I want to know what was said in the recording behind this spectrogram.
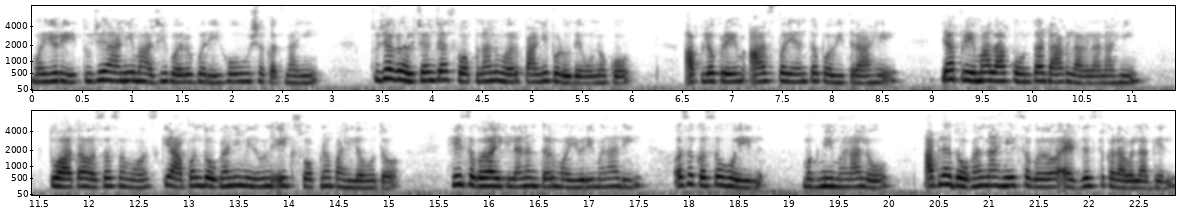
मयुरी तुझे आणि माझी बरोबरी होऊ शकत नाही. तुझ्या घरच्यांच्या स्वप्नांवर पाणी पडू देऊ नको. आपलं प्रेम आजपर्यंत पवित्र आहे. या प्रेमाला कोणता डाग लागला नाही. तू आता असं समज की आपण दोघांनी मिळून एक स्वप्न पाहिलं होतं. हे सगळं ऐकल्यानंतर मयुरी म्हणाली असं कसं होईल? मग मी म्हणालो आपल्या दोघांना हे सगळं ऍडजस्ट करावं लागेल.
